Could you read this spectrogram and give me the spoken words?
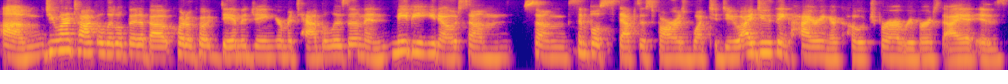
Um, do you want to talk a little bit about quote unquote damaging your metabolism and maybe, you know, some, some simple steps as far as what to do? I do think hiring a coach for a reverse diet is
